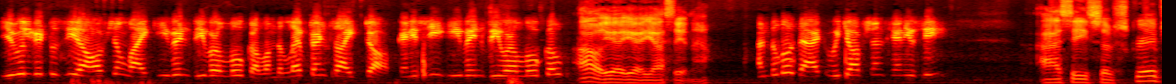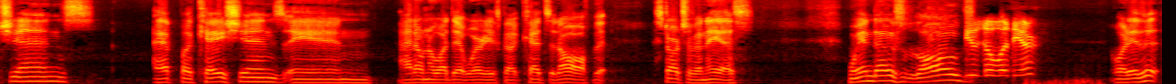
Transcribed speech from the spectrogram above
You will get to see an option like Event Viewer Local on the left-hand side top. Can you see Event Viewer Local? Oh yeah yeah yeah. I see it now. And below that, which options can you see? I see subscriptions, applications, and I don't know what that word is. It cuts it off, but it starts with an S. Windows logs. Views over there. What is it?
